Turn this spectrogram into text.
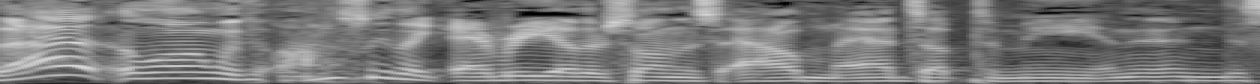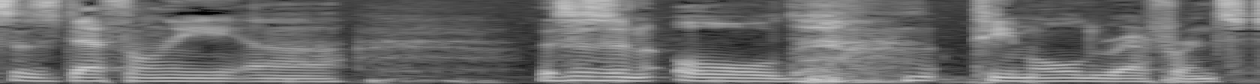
that along with honestly like every other song on this album adds up to me and then this is definitely uh this is an old team old reference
